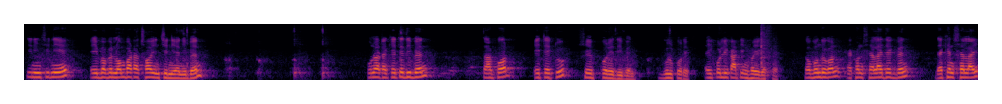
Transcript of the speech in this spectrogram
তিন ইঞ্চি নিয়ে, এইভাবে লম্বাটা ছয় ইঞ্চি নিয়ে নেবেন। কোনাটা কেটে দিবেন। তারপর এটা একটু শেপ করে দিবেন, গুল করে। এই কলি কাটিং হয়ে গেছে। তো বন্ধুগণ, এখন সেলাই দেখবেন। দেখেন সেলাই।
